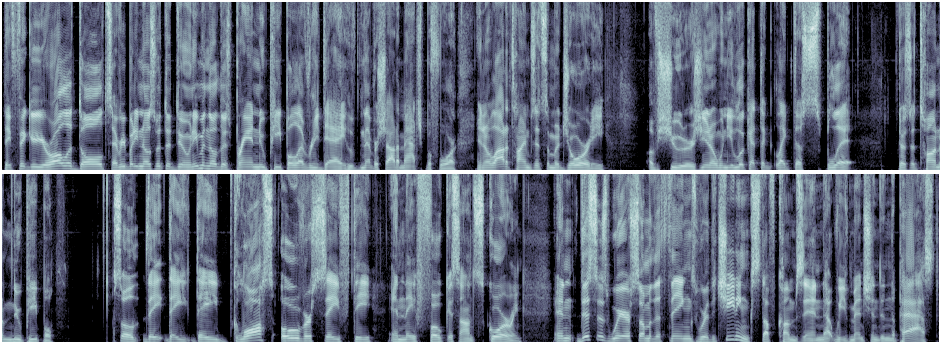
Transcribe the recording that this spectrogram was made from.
They figure you're all adults, everybody knows what they're doing, even though there's brand new people every day who've never shot a match before. And a lot of times it's a majority of shooters. You know, when you look at the like the split, there's a ton of new people. So they they they gloss over safety and they focus on scoring. And this is where some of the things where the cheating stuff comes in that we've mentioned in the past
